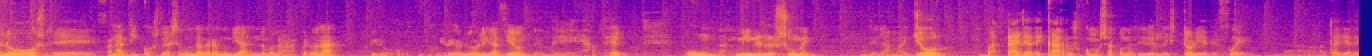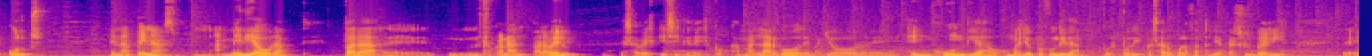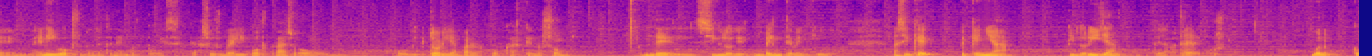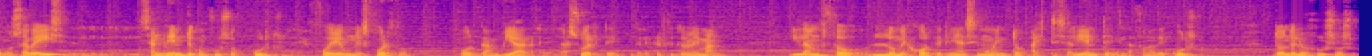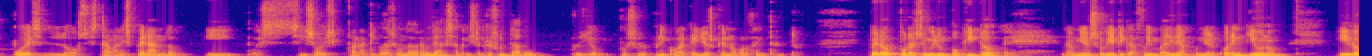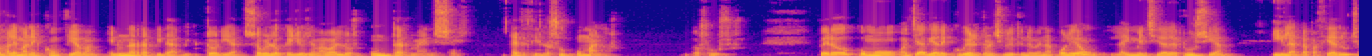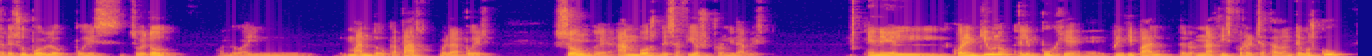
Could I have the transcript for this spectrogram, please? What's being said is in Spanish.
Que los eh, fanáticos de la Segunda Guerra Mundial no me lo van a perdonar, pero me veo la obligación de hacer un mini resumen de la mayor batalla de carros como se ha conocido en la historia, que fue la batalla de Kursk, en apenas una media hora para eh, nuestro canal Parabellum. Ya sabéis que si queréis podcast más largo o de mayor eh, enjundia o mayor profundidad, pues podéis pasar por la factoría Casus Belli eh, en Evox, donde tenemos pues Casus Belli Podcast o, Victoria para los podcasts que no son del siglo XX-XXI. Así que pequeña pildorilla de la batalla de Kursk. Bueno, como sabéis, el sangriento y confuso Kursk fue un esfuerzo por cambiar la suerte del ejército alemán y lanzó lo mejor que tenía en ese momento a este saliente en la zona de Kursk donde los rusos pues los estaban esperando y pues si sois fanáticos de la Segunda Guerra Mundial sabéis el resultado, pues yo pues se lo explico a aquellos que no conocen tanto. Pero por resumir un poquito, eh, la Unión Soviética fue invadida en junio del 41 y los alemanes confiaban en una rápida victoria sobre lo que ellos llamaban los Untermenschen, es decir, los subhumanos, los rusos. Pero como ya había descubierto en el siglo XIX Napoleón la inmensidad de Rusia y la capacidad de lucha de su pueblo, pues sobre todo cuando hay un mando capaz, ¿verdad? Pues son eh, ambos desafíos formidables. En el 41, el empuje eh, principal de los nazis fue rechazado ante Moscú.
